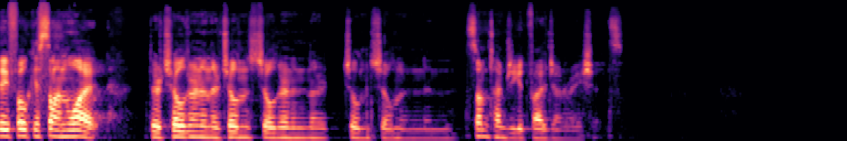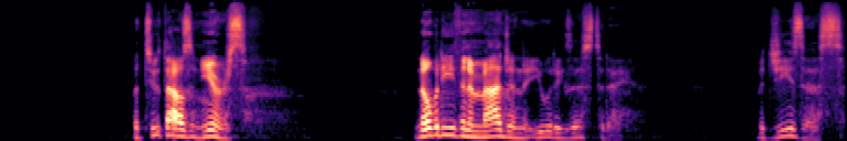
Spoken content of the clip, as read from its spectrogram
they focus on what? Their children and their children's children and their children's children, and sometimes you get five generations. But 2,000 years, nobody even imagined that you would exist today. But Jesus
